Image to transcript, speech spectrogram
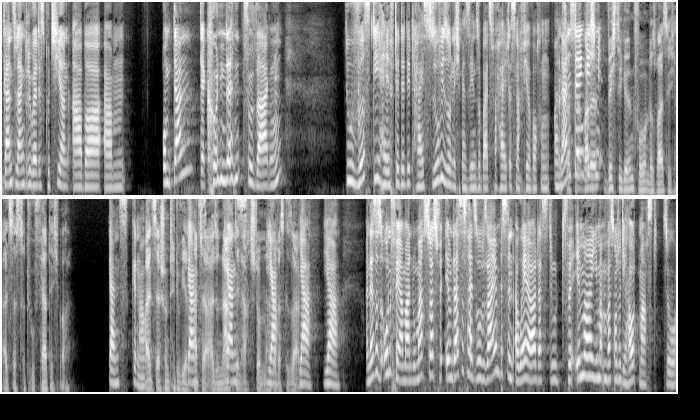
ganz lang drüber diskutieren. Aber ähm, um dann der Kundin zu sagen, du wirst die Hälfte der Details sowieso nicht mehr sehen, sobald es verheilt ist nach vier Wochen. Und dann das denke ich eine mir, wichtige Info und das weiß ich, als das Tattoo fertig war. ganz genau. Als er schon tätowiert ganz, hatte, also nach ganz- den acht Stunden hat ja, er das gesagt. Ja, ja. Und das ist unfair, Mann. Du machst das für, und das ist halt so, sei ein bisschen aware, dass du für immer jemandem was unter die Haut machst. So.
